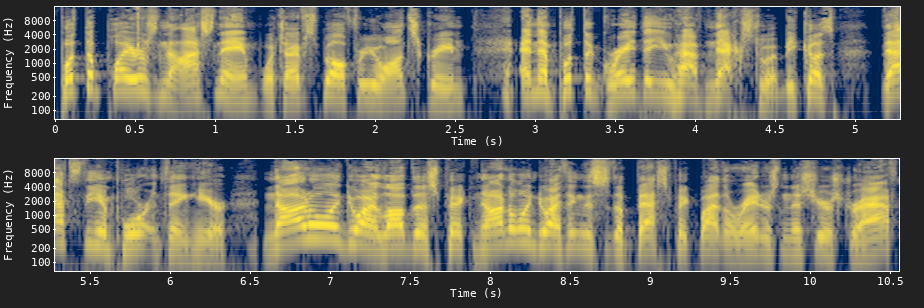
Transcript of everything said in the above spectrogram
put the player's in the last name, which I've spelled for you on screen, and then put the grade that you have next to it, because that's the important thing here. Not only do I love this pick, not only do I think this is the best pick by the Raiders in this year's draft,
